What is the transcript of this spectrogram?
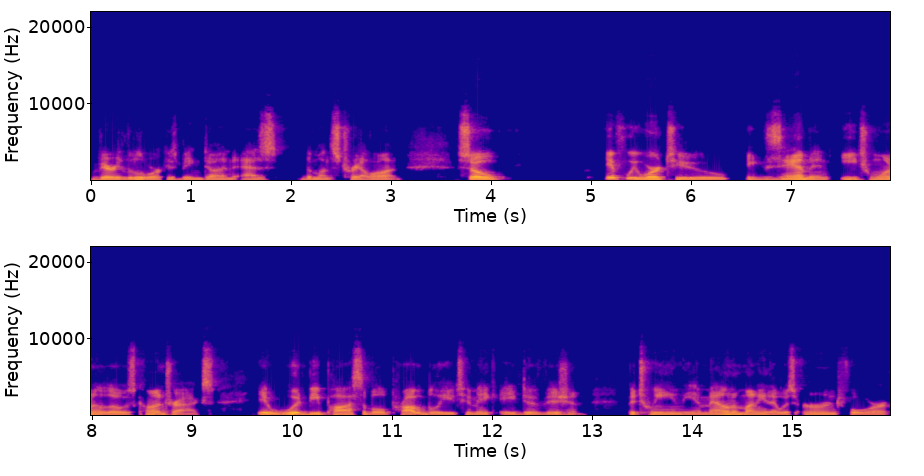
very little work is being done as the months trail on. So if we were to examine each one of those contracts, it would be possible probably to make a division between the amount of money that was earned for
